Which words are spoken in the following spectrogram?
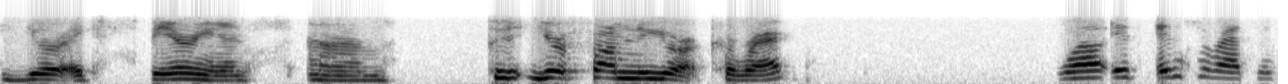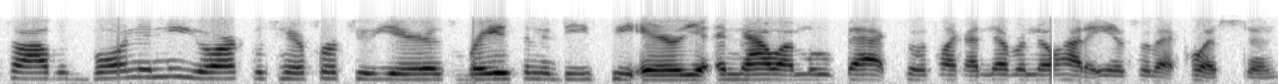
your experience. Um, you're from New York, correct? Well, it's interesting. So I was born in New York, was here for a few years, raised in the D.C. area, and now I moved back. So it's like I never know how to answer that question.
